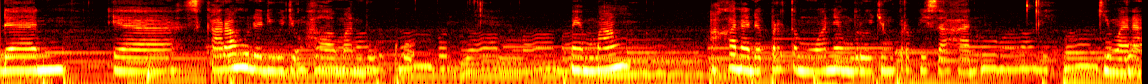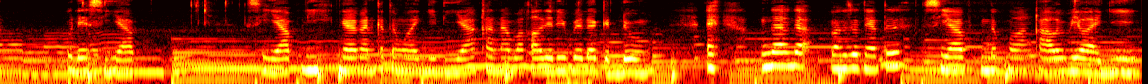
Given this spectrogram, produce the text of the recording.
Dan ya sekarang udah di ujung halaman buku. Memang akan ada pertemuan yang berujung perpisahan. Gimana? Udah siap? Siap nih, gak akan ketemu lagi dia karena bakal jadi beda gedung. Eh, enggak enggak, maksudnya tuh siap untuk melangkah lebih lagi.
